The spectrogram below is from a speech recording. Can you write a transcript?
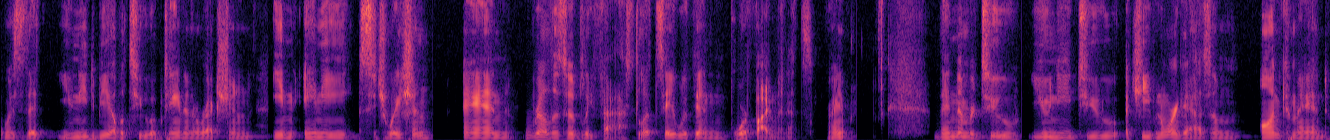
was that you need to be able to obtain an erection in any situation and relatively fast, let's say within four or five minutes, right? Then number two, you need to achieve an orgasm on command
